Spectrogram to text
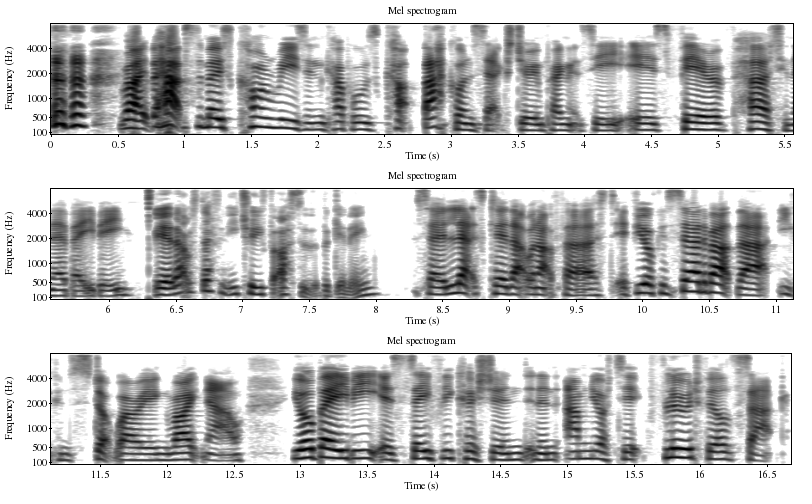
right, perhaps the most common reason couples cut back on sex during pregnancy is fear of hurting their baby. Yeah, that was definitely true for us at the beginning. So let's clear that one up first. If you're concerned about that, you can stop worrying right now. Your baby is safely cushioned in an amniotic fluid filled sac.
